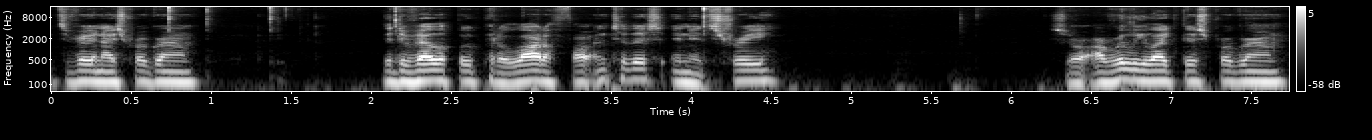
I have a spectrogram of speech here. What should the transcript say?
It's a very nice program the developer put a lot of thought into this and it's free so I really like this program.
